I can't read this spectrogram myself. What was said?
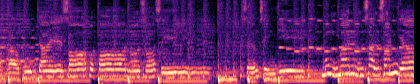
วกเราภูมิใจสปปนสสีเสริมสิ่งดี มุ่งมั่นสร้างสรรค์งา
